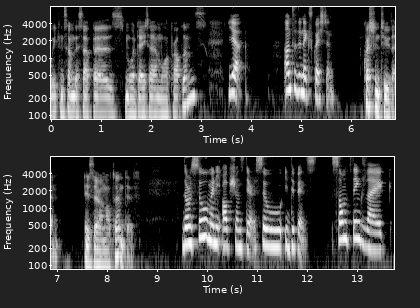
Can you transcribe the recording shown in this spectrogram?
we can sum this up as more data, more problems? Yeah. On to the next question. Question two then. Is there an alternative? There are so many options there, so it depends. Some things like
